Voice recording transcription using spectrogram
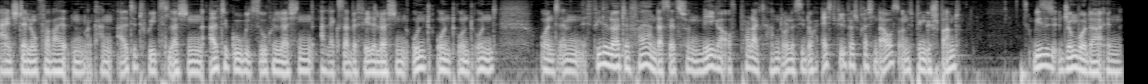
Einstellungen verwalten, man kann alte Tweets löschen, alte Google-Suchen löschen, Alexa-Befehle löschen und, und, und, und. Und ähm, viele Leute feiern das jetzt schon mega auf Product Hunt und es sieht doch echt vielversprechend aus und ich bin gespannt, wie sich Jumbo da in,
